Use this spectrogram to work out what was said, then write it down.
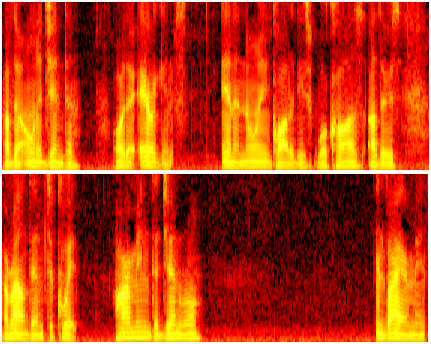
of their own agenda, or their arrogance and annoying qualities will cause others around them to quit, harming the general environment.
